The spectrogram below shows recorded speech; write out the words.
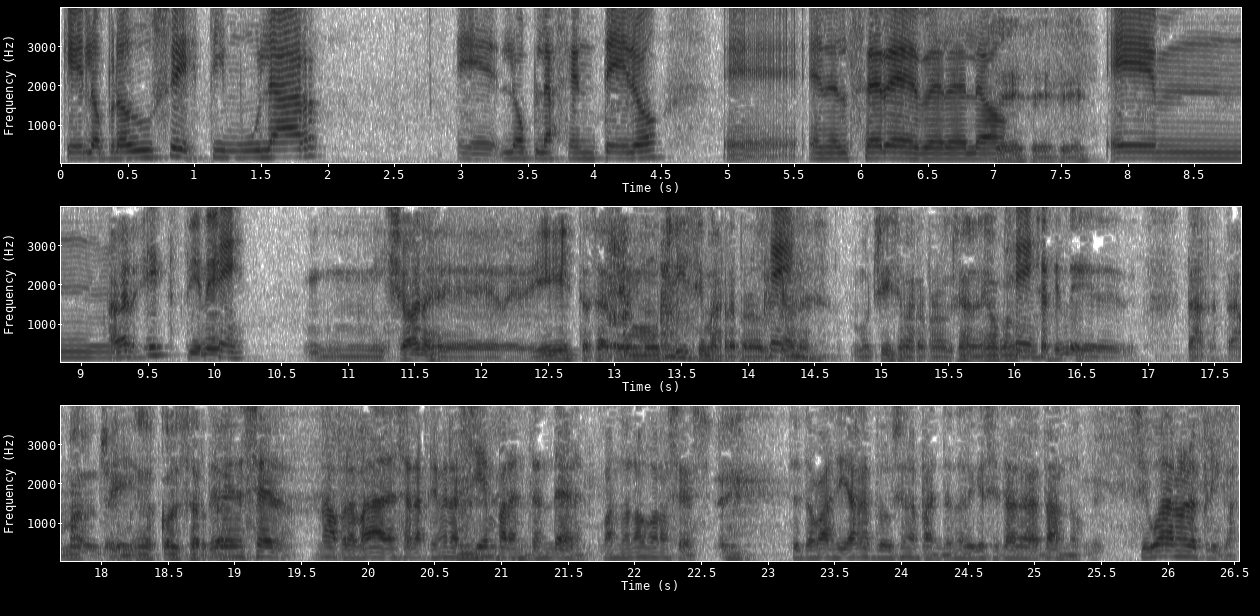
que lo produce estimular eh, lo placentero eh, en el cerebro. Sí, sí, sí. Em, A ver, este tiene sí. millones de, de entrevistas, o sea, tiene muchísimas reproducciones, muchísimas reproducciones. Digo, con Sí. mucha gente que, está medio desconcertada. Deben ser, no, pero pará, deben ser las primeras 100 para entender. Cuando no conoces, te tomás 10 reproducciones para entender de qué se está tratando. Si Guada no lo explica.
